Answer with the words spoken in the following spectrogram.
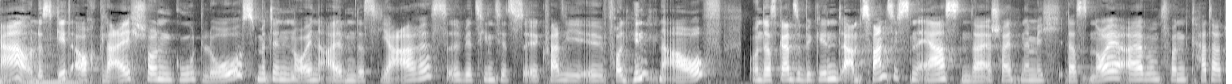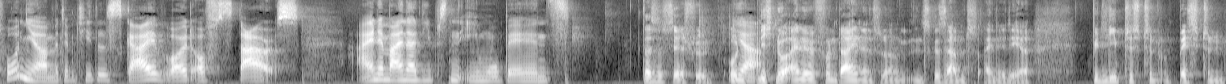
Ja, und es geht auch gleich schon gut los mit den neuen Alben des Jahres. Äh, Wir ziehen es jetzt äh, quasi äh, von hinten auf. Und das Ganze beginnt am 20.01. Da erscheint nämlich das neue Album von Katatonia mit dem Titel Sky Void of Stars. Eine meiner liebsten Emo-Bands. Das ist sehr schön. Und Ja. nicht nur eine von deinen, sondern insgesamt eine der beliebtesten und besten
